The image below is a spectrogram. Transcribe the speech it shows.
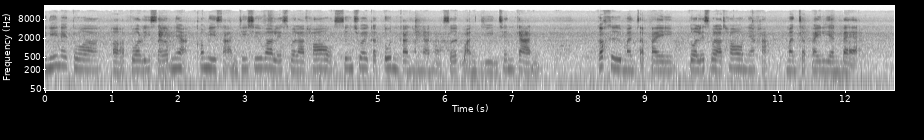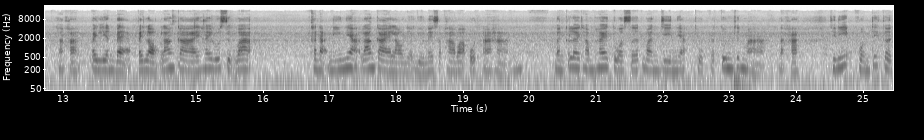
ทีนี้ในตัวตัว reserve เนี่ยก็มีสารที่ชื่อว่า resveratrol ซึ่งช่วยกระตุ้นการทำงานของ SIRT1 ยีนเช่นกัน ก็คือมันจะไปตัว resveratrol เนี่ยค่ะ มันจะไปเรียนแบบนะคะไปเรียนแบบไปหลอกร่างกายให้รู้สึกว่าขณะนี้เนี่ยร่างกายเราเนี่ยอยู่ในสภาวะอดอาหาร มันก็เลยทำให้ตัว SIRT1 ยีนเนี่ยถูกกระตุ้นขึ้นมานะคะ ทีนี้ผลที่เกิด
